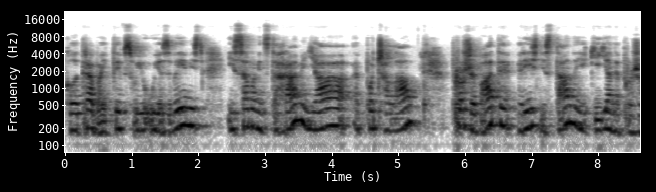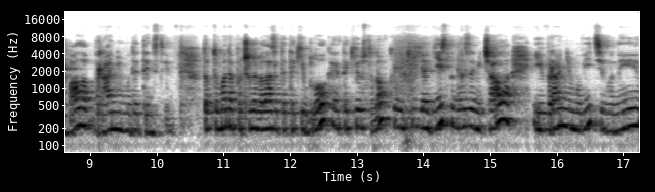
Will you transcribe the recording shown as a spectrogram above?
коли треба йти в свою уязвимість. І саме в інстаграмі я е, почала проживати різні стани, які я не проживала в ранньому дитинстві. Тобто в мене почали вилазити такі блоки, такі установки, які я дійсно не замічала, і в ранньому віці вони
